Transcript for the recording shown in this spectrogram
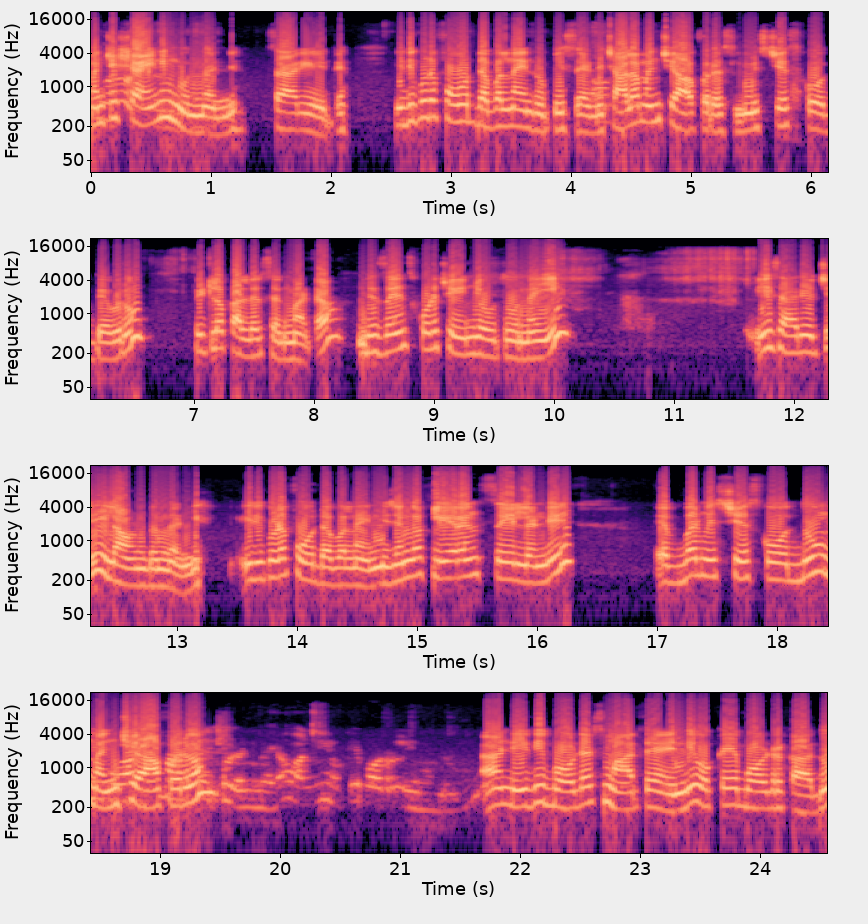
మంచి షైనింగ్ ఉందండి శారీ అయితే. ఇది కూడా ఫోర్ డబల్ నైన్ రూపీస్ అండి. చాలా మంచి ఆఫర్ అసలు. మిస్ చేసుకోవద్దు ఎవరు. వీటిలో కలర్స్ అన్నమాట. డిజైన్స్ కూడా చేంజ్ అవుతూ ఉన్నాయి. ఈ శారీ వచ్చి ఇలా ఉంటుందండి. ఇది కూడా ఫోర్ డబల్ నైన్ నిజంగా క్లియరెన్స్ సేల్ అండి. ఎవ్వరు మిస్ చేసుకోవద్దు మంచి ఆఫర్ అండ్ ఇది బోర్డర్స్ మారుతాయండి ఒకే బోర్డర్ కాదు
